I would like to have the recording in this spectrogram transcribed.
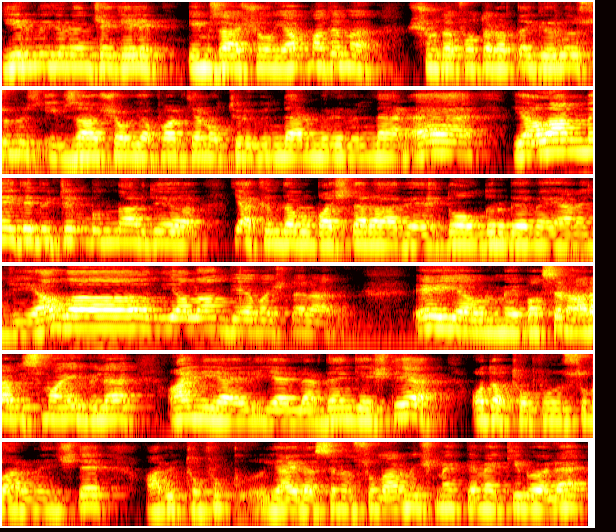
20 gün önce gelip imza şov yapmadı mı? Şurada fotoğrafta görüyorsunuz imza şov yaparken o tribünler mürübünler. He, yalan mıydı bütün bunlar diyor. Yakında bu başlar abi. Doldur be meyhaneci. Yalan yalan diye başlar abi. Ey yavrum ey baksana Arap İsmail bile aynı yer- yerlerden geçti ya. O da topuğun sularını içti. Abi topuk yaylasının sularını içmek demek ki böyle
